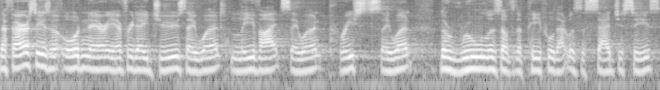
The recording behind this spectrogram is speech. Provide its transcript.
the Pharisees were ordinary, everyday Jews. They weren't Levites, they weren't priests, they weren't the rulers of the people. That was the Sadducees.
